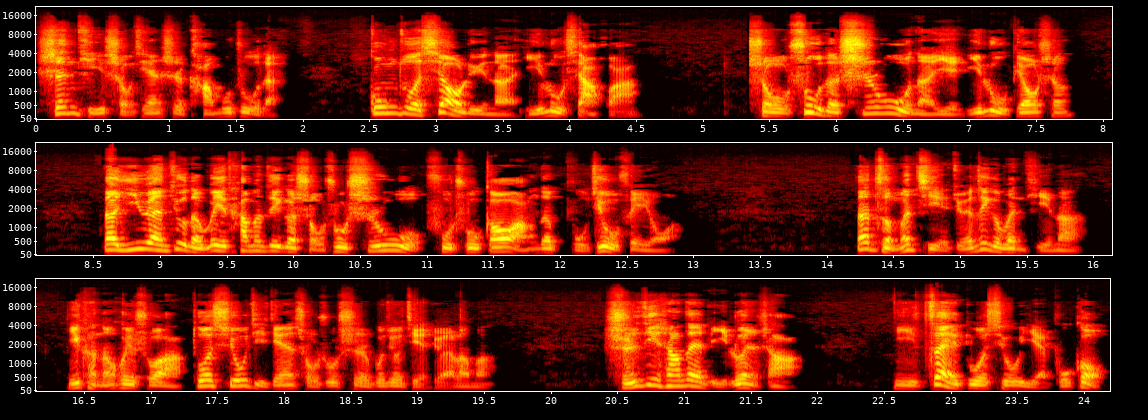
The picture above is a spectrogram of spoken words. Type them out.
身体首先是扛不住的，工作效率呢一路下滑，手术的失误呢也一路飙升，那医院就得为他们这个手术失误付出高昂的补救费用。那怎么解决这个问题呢？你可能会说啊，多修几间手术室不就解决了吗？实际上，在理论上，你再多修也不够。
